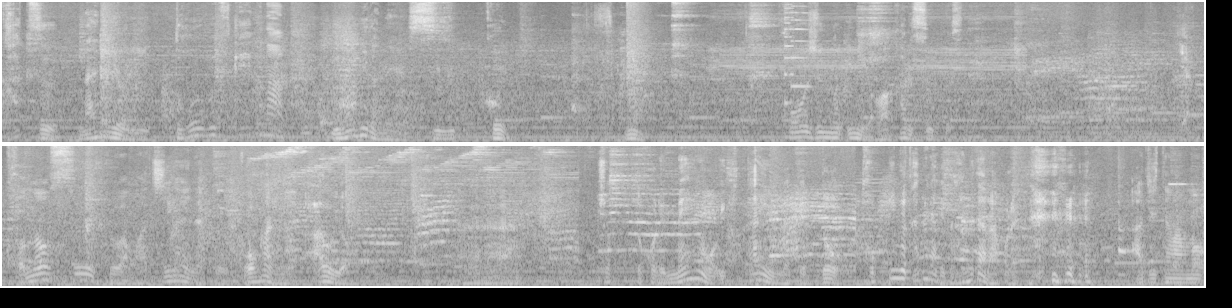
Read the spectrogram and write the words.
かつ何より動物系かな。うまみがねすっごい。うん芳醇の意味がわかるスープですね。いやこのスープは間違いなくご飯に合うよ。ちょっとこれ麺をいきたいんだけどトッピング食べなきゃダメだなこれ。味玉も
